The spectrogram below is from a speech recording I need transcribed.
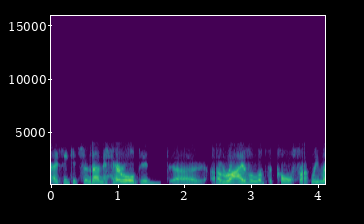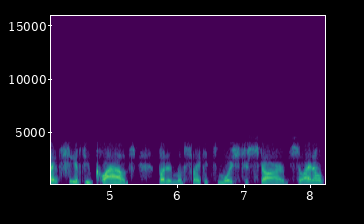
I think it's an unheralded uh, arrival of the cold front. We might see a few clouds, but it looks like it's moisture starved. So I don't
